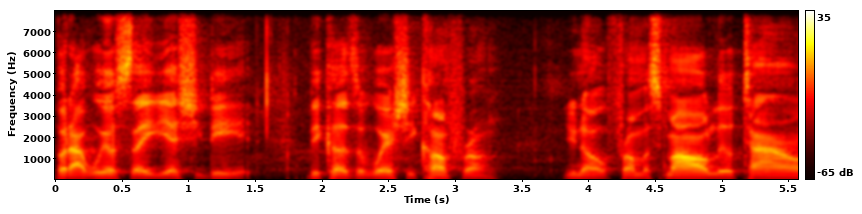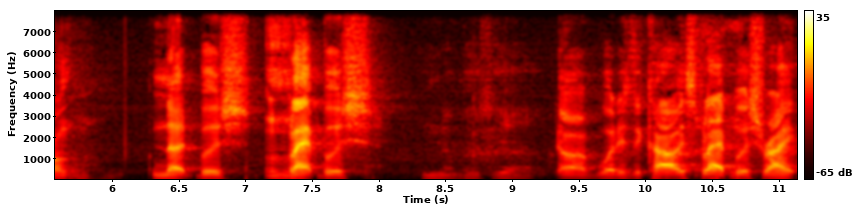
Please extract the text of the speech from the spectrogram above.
but I will say yes, she did because of where she come from. You know, from a small little town, Nutbush, Mm-hmm. Flatbush. No, but yeah. Uh, what is it called? It's Flatbush, right?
